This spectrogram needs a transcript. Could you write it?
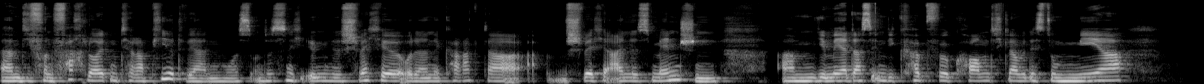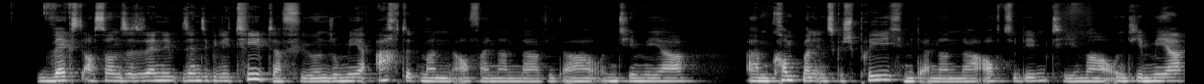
ähm, die von Fachleuten therapiert werden muss. Und das ist nicht irgendeine Schwäche oder eine Charakterschwäche eines Menschen. Ähm, je mehr das in die Köpfe kommt, ich glaube, desto mehr wächst auch so eine Sensibilität dafür und so mehr achtet man aufeinander wieder und je mehr ähm, kommt man ins Gespräch miteinander, auch zu dem Thema und je mehr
